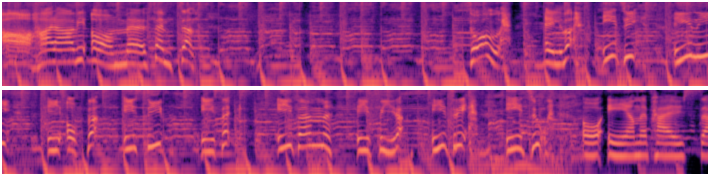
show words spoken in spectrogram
Ah, her er vi om eh, 15. 12, 11, i 10, i 9, i 8, i 7, i 6, i 5, i 4, i 3, i 2 og en pause.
